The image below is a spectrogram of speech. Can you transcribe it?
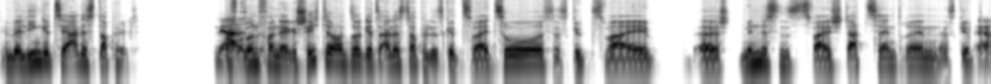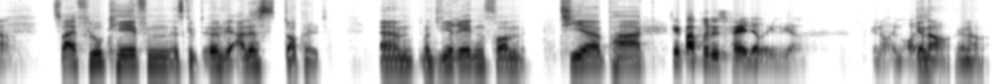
in Berlin gibt es ja alles doppelt. Ja, Aufgrund von der Geschichte und so gibt es alles doppelt. Es gibt zwei Zoos, es gibt zwei, äh, mindestens zwei Stadtzentren, es gibt. Zwei Flughäfen, es gibt irgendwie alles doppelt. Ähm, und wir reden vom Tierpark. Tierpark Friedrichsfelde reden wir. Genau, im Osten. Genau, genau.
